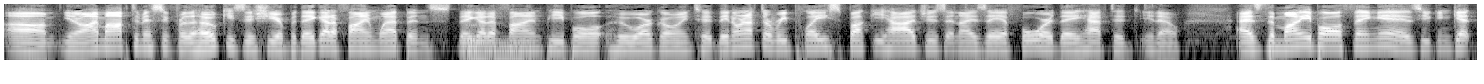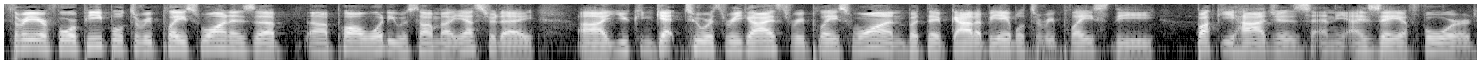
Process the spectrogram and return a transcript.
Um, you know, I'm optimistic for the Hokies this year, but they got to find weapons. They got to find people who are going to. They don't have to replace Bucky Hodges and Isaiah Ford. They have to, you know, as the Moneyball thing is, you can get three or four people to replace one, as uh, uh, Paul Woody was talking about yesterday. Uh, you can get two or three guys to replace one, but they've got to be able to replace the Bucky Hodges and the Isaiah Ford,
